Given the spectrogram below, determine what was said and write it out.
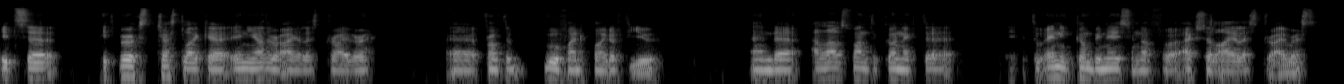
It's, uh, it works just like uh, any other ILS driver from the VuFind point of view and uh, allows one to connect uh, to any combination of uh, actual ILS drivers.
